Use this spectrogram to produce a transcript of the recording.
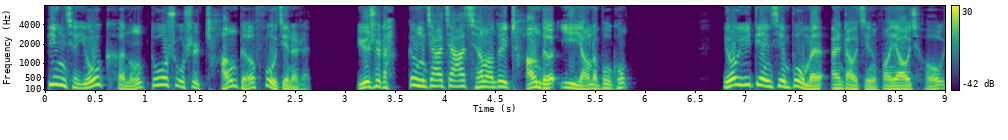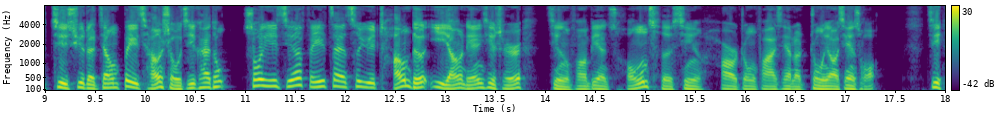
并且有可能多数是常德附近的人。于是呢，更加加强了对常德益阳的布控。由于电信部门按照警方要求，继续的将被抢手机开通，所以劫匪再次与常德益阳联系时，警方便从此信号中发现了重要线索。即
